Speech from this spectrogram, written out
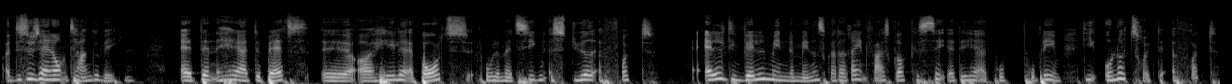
Og det synes jeg er enormt tankevækkende, at den her debat øh, og hele abortproblematikken er styret af frygt. Alle de velmenende mennesker, der rent faktisk godt kan se, at det her er et pro- problem, de er undertrykte af frygt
